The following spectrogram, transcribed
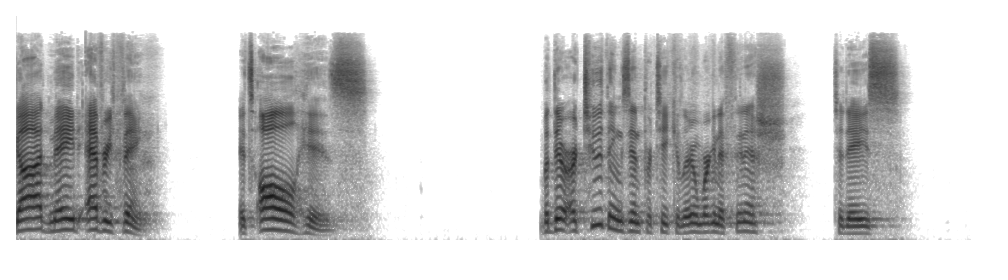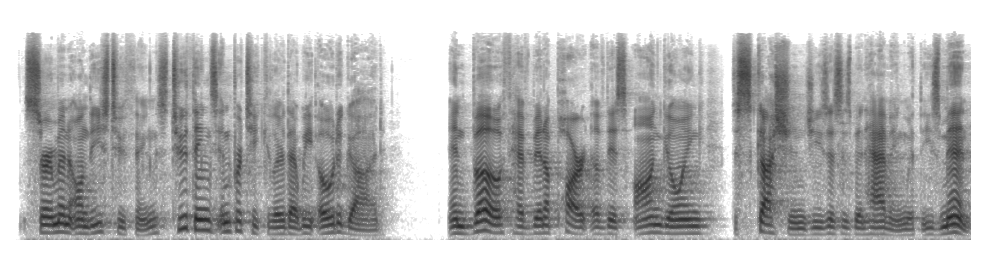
God made everything, it's all His. But there are two things in particular, and we're going to finish today's sermon on these two things. Two things in particular that we owe to God and both have been a part of this ongoing discussion Jesus has been having with these men.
